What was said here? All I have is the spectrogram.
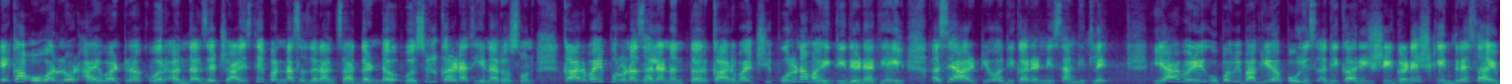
एका ओव्हरलोड आयव्हा ट्रकवर अंदाजे चाळीस ते पन्नास हजारांचा दंड वसूल करण्यात येणार असून कारवाई पूर्ण झाल्यानंतर कारवाईची पूर्ण माहिती देण्यात येईल असे आर टी ओ अधिकाऱ्यांनी सांगितले. यावेळी उपविभागीय पोलीस अधिकारी श्री गणेश केंद्रे साहेब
